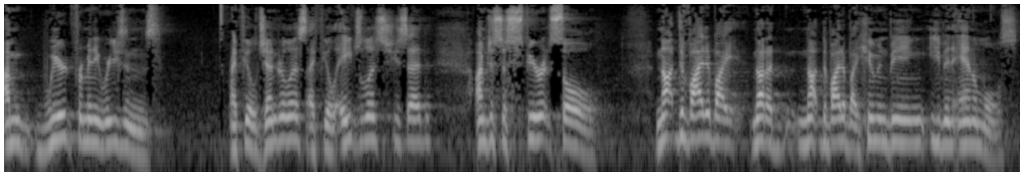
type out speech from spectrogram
I'm weird for many reasons. I feel genderless, I feel ageless, she said. I'm just a spirit soul, not divided by, not, a, not divided by human being, even animals.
